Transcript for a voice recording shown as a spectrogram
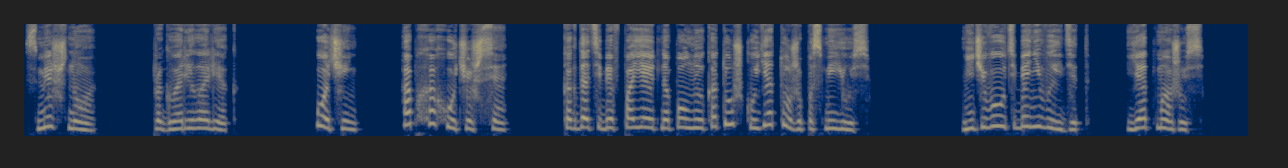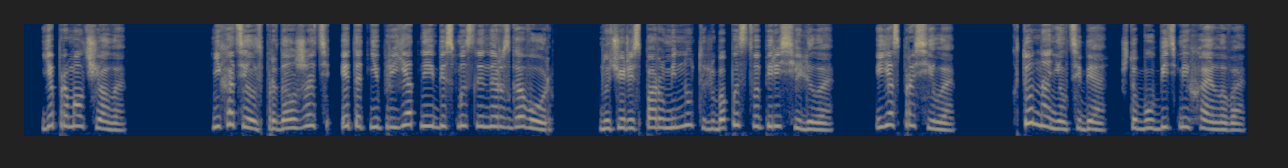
«Смешно», — проговорил Олег. «Очень. Обхохочешься. Когда тебя впаяют на полную катушку, я тоже посмеюсь». «Ничего у тебя не выйдет. Я отмажусь». Я промолчала. Не хотелось продолжать этот неприятный и бессмысленный разговор, но через пару минут любопытство пересилило, и я спросила, «Кто нанял тебя, чтобы убить Михайлова?»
